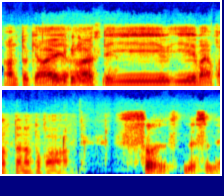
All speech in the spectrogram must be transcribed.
あの時ああ基本的に言いますねああやって言えばよかったなとか、そうですね。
